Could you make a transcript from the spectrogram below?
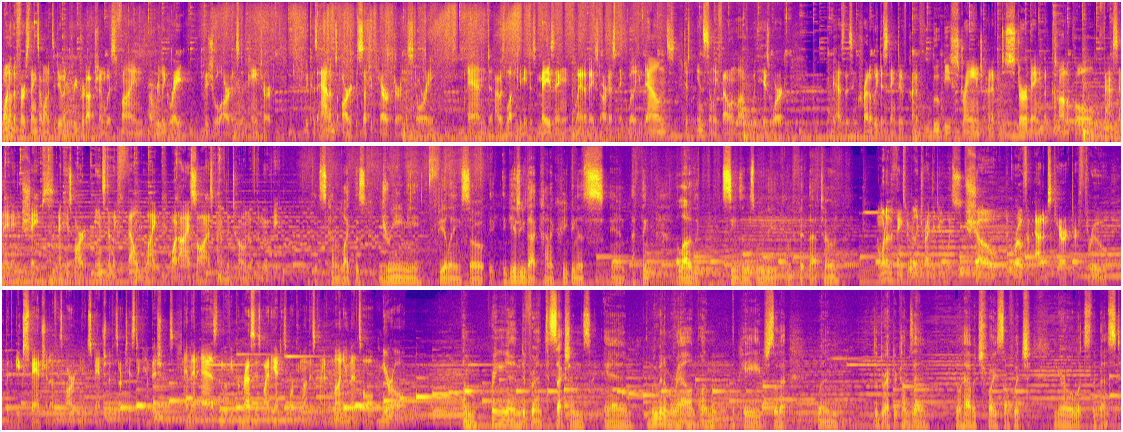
One of the first things I wanted to do in pre-production was find a really great visual artist, a painter, because Adam's art is such a character in the story. And I was lucky to meet this amazing Atlanta-based artist named William Downs. Just instantly fell in love with his work. It has this incredibly distinctive, kind of loopy, strange, kind of disturbing, but comical, fascinating shapes. And his art instantly felt like what I saw as kind of the tone of the movie. It's kind of like this dreamy feeling, so it, it gives you that kind of creepiness, and I think a lot of the scenes in this movie kind of fit that tone. And one of the things we really tried to do was show the growth of Adam's character through the, the expansion of his art and the expansion of his artistic ambitions. And then as the movie progresses, by the end he's working on this kind of monumental mural. I'm bringing in different sections and Moving them around on the page so that when the director comes in, he'll have a choice of which mural looks the best.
